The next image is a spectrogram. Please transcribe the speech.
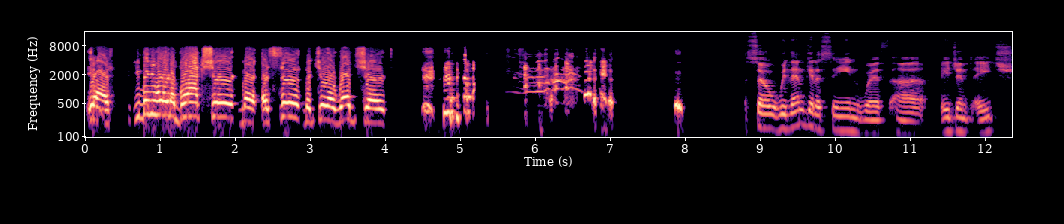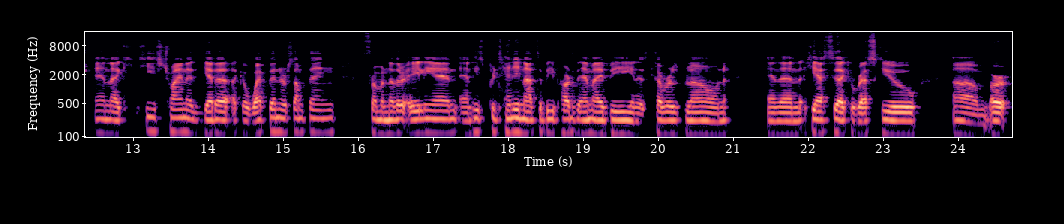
Yeah, you may be wearing a black shirt, but a suit, but you're a red shirt. so we then get a scene with uh agent h and like he's trying to get a like a weapon or something from another alien and he's pretending not to be part of the mib and his cover is blown and then he has to like rescue um or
